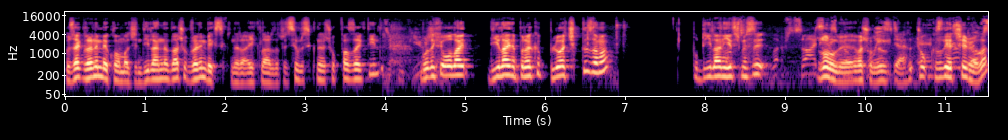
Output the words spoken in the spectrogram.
Özellikle running back olmak için. D-line'ler daha çok running back screenleri ayıklardır. Receiver screenleri çok fazla ayık değildir. Buradaki olay D-line'ı bırakıp blue'a çıktığı zaman bu D-line yetişmesi zor oluyor, yavaş oluyor. Yani çok hızlı yetişemiyorlar.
